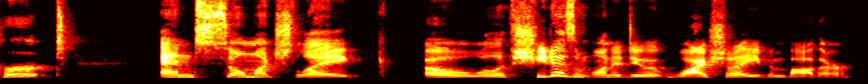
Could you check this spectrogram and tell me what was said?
hurt and so much like, oh, well, if she doesn't want to do it, why should I even bother?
